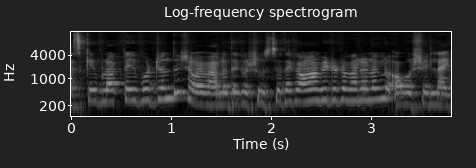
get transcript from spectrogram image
আজকের ব্লগটা এই পর্যন্ত সবাই ভালো থেকো সুস্থ থেকো। আমার ভিডিওটা ভালো লাগল অবশ্যই লাইক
